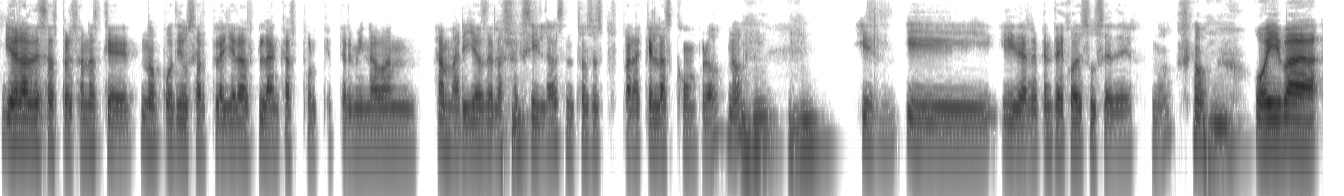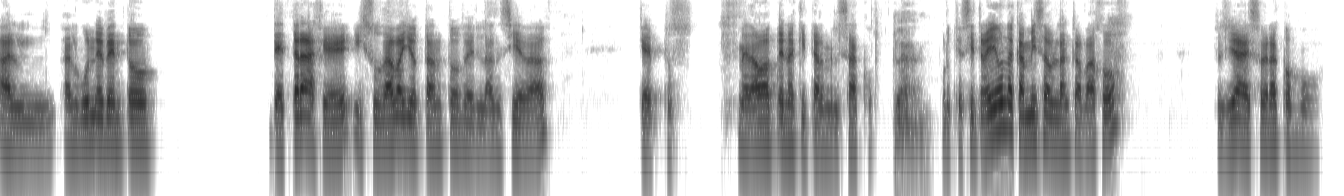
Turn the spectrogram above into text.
yo era de esas personas que no podía usar playeras blancas porque terminaban amarillas de las axilas, entonces, pues, ¿para qué las compro, no? Y, y, y, de repente dejó de suceder, ¿no? o iba a algún evento de traje y sudaba yo tanto de la ansiedad que pues me daba pena quitarme el saco. Claro. Porque si traía una camisa blanca abajo, pues ya eso era como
